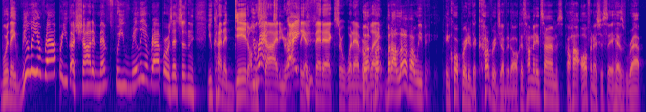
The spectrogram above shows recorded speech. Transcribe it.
were they really a rapper? You got shot in Memphis. Were you really a rapper, or was that something you kind of did on You the rapped, side and you're right? actually at FedEx or whatever? But, like, but but I love how we've incorporated the coverage of it all. Because how many times, or how often I should say, has rap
